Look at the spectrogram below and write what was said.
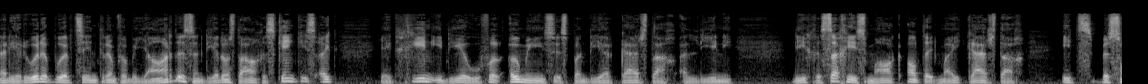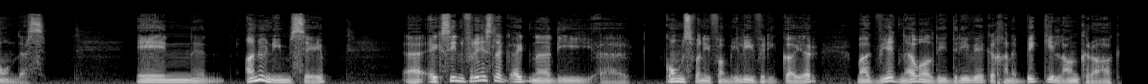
na die Rodepoort sentrum vir bejaardes en deel ons daar geskenkies uit. Jy het geen idee hoeveel ou mense spandeer Kersdag alleen nie. Die gesiggies maak altyd my Kersdag iets spesonders. En uh, anoniem sê uh, ek sien vreeslik uit na die uh, koms van die familie vir die kuier, maar ek weet nou al die 3 weke gaan 'n bietjie lank raak,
